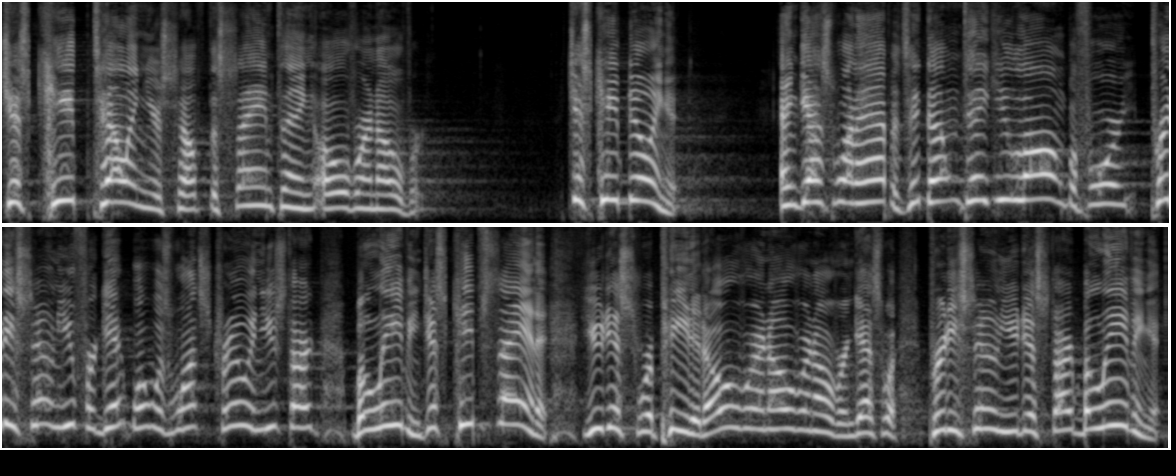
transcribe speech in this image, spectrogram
Just keep telling yourself the same thing over and over. Just keep doing it. And guess what happens? It doesn't take you long before pretty soon you forget what was once true and you start believing. Just keep saying it. You just repeat it over and over and over. And guess what? Pretty soon you just start believing it.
